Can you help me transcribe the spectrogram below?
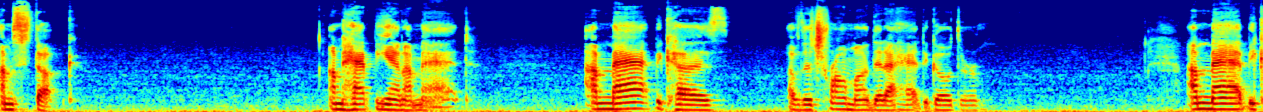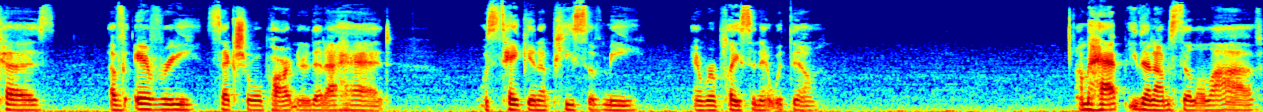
I'm stuck. I'm happy and I'm mad. I'm mad because of the trauma that I had to go through. I'm mad because of every sexual partner that I had was taking a piece of me and replacing it with them. I'm happy that I'm still alive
